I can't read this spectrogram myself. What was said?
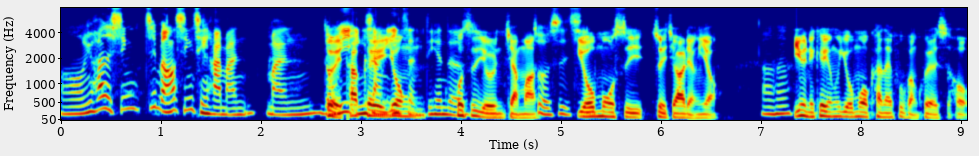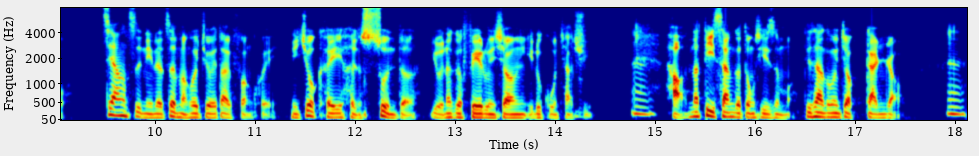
哦，因为他的心基本上心情还蛮蛮对他可以用整天的，或是有人讲嘛，做事情幽默是最佳良药。嗯哼，因为你可以用幽默看待负反馈的时候，这样子你的正反馈就会带负反馈，你就可以很顺的有那个飞轮效应一路滚下去。嗯，好，那第三个东西是什么？第三个东西叫干扰。嗯，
